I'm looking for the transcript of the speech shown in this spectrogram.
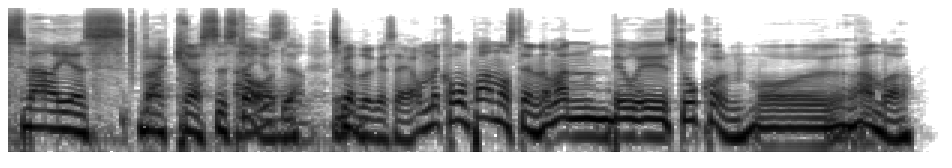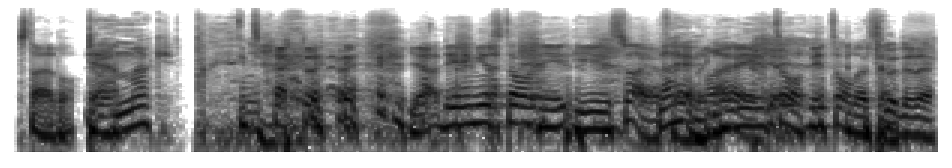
Sveriges vackraste stad, just det. som jag Mm. brukar säga. Om man kommer på andra ställen, om man bor i Stockholm och andra städer. Danmark. Ja, det är ingen stad i, i Sverige Nej, Fredrik, men nej, vi tar, vi tar det sen. det.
